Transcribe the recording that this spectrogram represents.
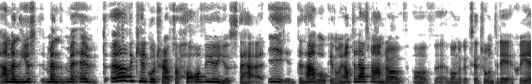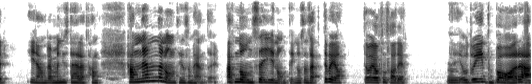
Ja, men just, men, men utöver Kilgore Trout så har vi ju just det här i den här boken och jag har inte läst med andra av, av eh, Vonnegut så jag tror inte det sker i andra, men just det här att han, han nämner någonting som händer. Att någon säger någonting och sen säger det var jag, det var jag som sa det. Mm. Och då är det inte bara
